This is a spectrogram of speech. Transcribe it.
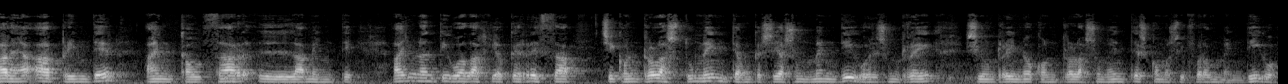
para aprender a encauzar la mente. Hay un antiguo adagio que reza, si controlas tu mente, aunque seas un mendigo, eres un rey, si un rey no controla su mente es como si fuera un mendigo.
